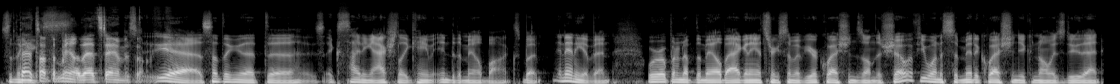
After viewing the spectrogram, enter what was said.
something that's ex- not the mail. That's Amazon. yeah, something that uh, is exciting actually came into the mailbox. But in any event, we're opening up the mailbag and answering some of your questions on the show. If you want to submit a question, you can always do that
